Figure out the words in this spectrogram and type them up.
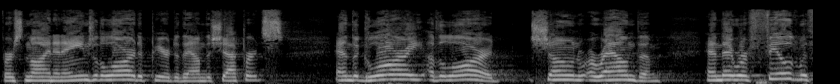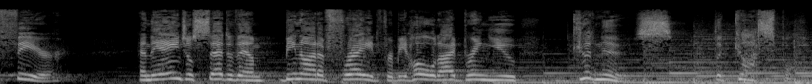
Verse 9 An angel of the Lord appeared to them, the shepherds, and the glory of the Lord shone around them, and they were filled with fear. And the angel said to them, Be not afraid, for behold, I bring you good news, the gospel.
